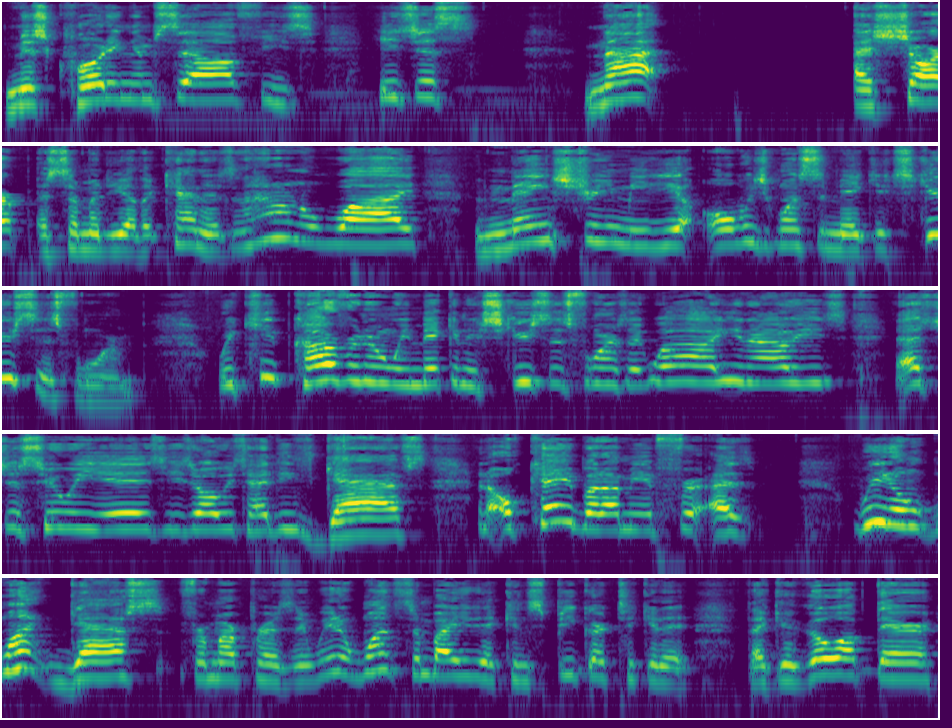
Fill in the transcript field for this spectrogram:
misquoting himself. He's he's just not as sharp as some of the other candidates. And I don't know why the mainstream media always wants to make excuses for him. We keep covering him, we making excuses for him. It's like, well, you know, he's that's just who he is. He's always had these gaffes. And okay, but I mean, for as we don't want gaffes from our president. We don't want somebody that can speak articulate, that can go up there,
